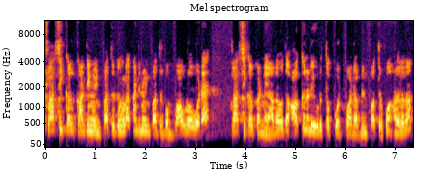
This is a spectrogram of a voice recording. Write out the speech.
கிளாசிக்கல் கான்டினியூயிங் பார்த்துருக்கீங்களா? கான்டினியூயிங் பார்த்துருப்போம். பாவ்லோவோட கிளாசிக்கல் கண்ணு அதாவது ஆக்குநிலை உறுத்த கோட்பாடு அப்படின்னு பார்த்துருப்போம். அதில் தான்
